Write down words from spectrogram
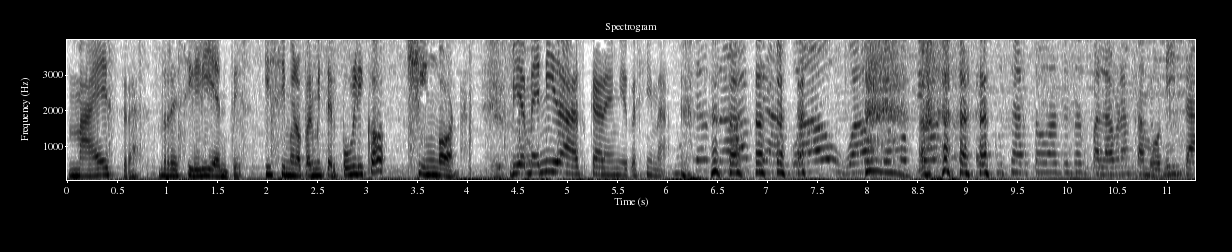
maestras, resilientes y si me lo permite el público, chingonas. Eso. Bienvenidas, Karen y Regina. Muchas gracias, wow, wow, qué emoción escuchar todas esas palabras tan bonitas.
